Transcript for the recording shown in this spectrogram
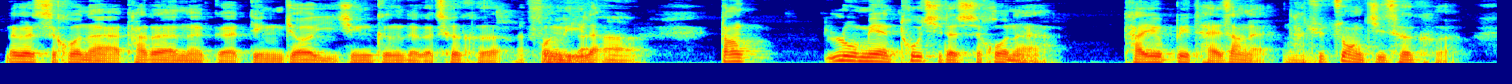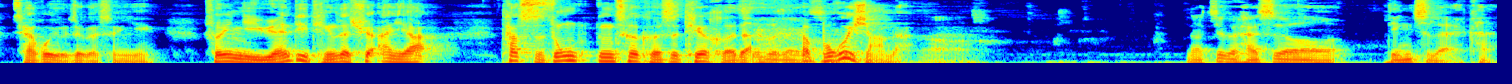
那个时候呢，它的那个顶胶已经跟这个车壳分离了，嗯，当路面凸起的时候呢，它又被抬上来，它去撞击车壳，才会有这个声音。所以你原地停着去按压，它始终跟车壳是贴合的它不会响的啊那这个还是要顶起来看，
